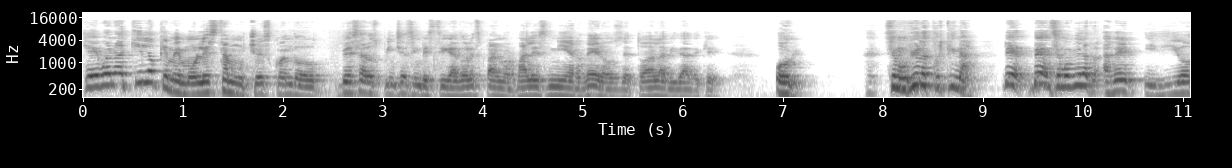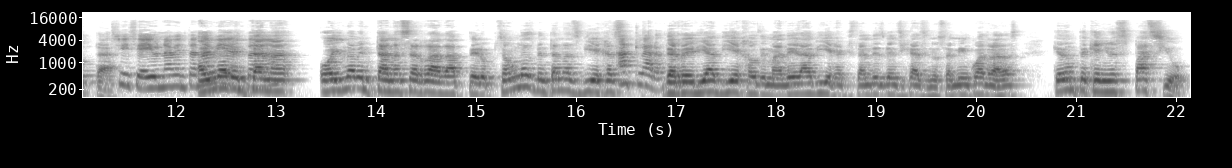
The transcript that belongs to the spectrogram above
Que bueno, aquí lo que me molesta mucho es cuando ves a los pinches investigadores paranormales mierderos de toda la vida de que, ¡Uy! ¡Se movió la cortina! ¡Vean, vean! ¡Se movió la cortina! A ver, idiota. Sí, sí, hay una ventana hay una ventana, o hay una ventana cerrada, pero son las ventanas viejas Ah, claro. de herrería vieja o de madera vieja que están desvencijadas y no están bien cuadradas, queda un pequeño espacio.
